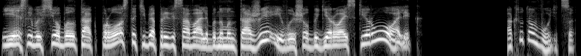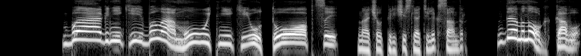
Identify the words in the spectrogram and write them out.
Если бы все было так просто, тебя пририсовали бы на монтаже и вышел бы геройский ролик. А кто там водится? «Багники, баламутники, утопцы», — начал перечислять Александр. «Да много кого.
